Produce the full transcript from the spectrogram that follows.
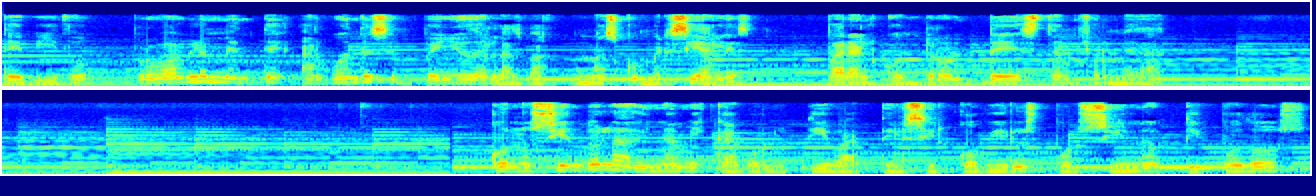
debido probablemente al buen desempeño de las vacunas comerciales para el control de esta enfermedad. Conociendo la dinámica evolutiva del circovirus porcino tipo 2,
